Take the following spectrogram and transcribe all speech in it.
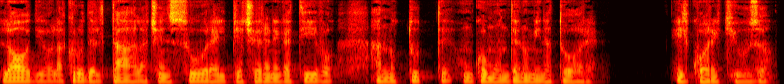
l'odio, la crudeltà, la censura e il piacere negativo, hanno tutte un comune denominatore, il cuore chiuso.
